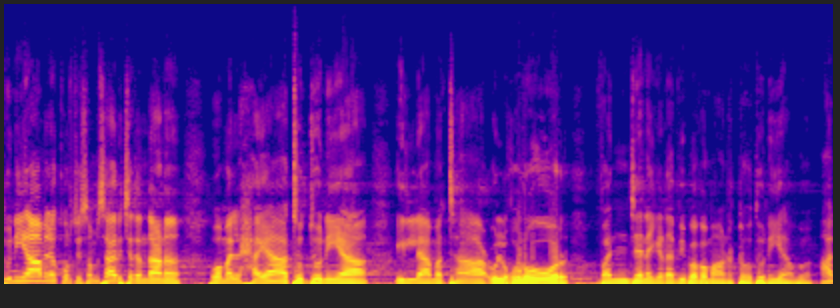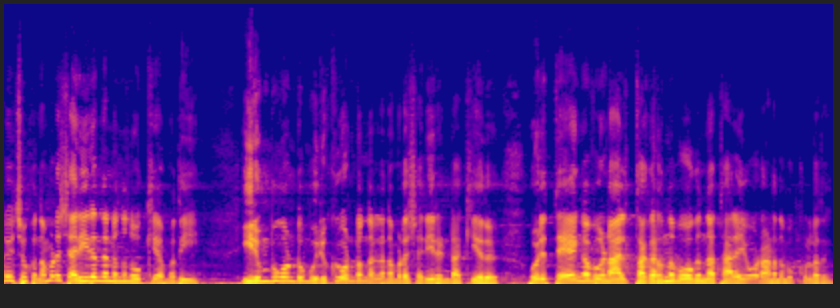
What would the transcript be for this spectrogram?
ദുനിയാവിനെ കുറിച്ച് സംസാരിച്ചത് എന്താണ് ഒമൽ ഹയാത്തു ദുനിയ വഞ്ചനയുടെ വിഭവമാണ് കേട്ടോ ദുനിയാവ്. ആലോചിച്ച് നോക്കൂ നമ്മുടെ ശരീരം തന്നെ ഒന്ന് നോക്കിയാൽ മതി. ഇരുമ്പ് കൊണ്ടും ഉരുക്ക് കൊണ്ടൊന്നല്ല നമ്മുടെ ശരീരം ഉണ്ടാക്കിയത്. ഒരു തേങ്ങ വീണാൽ തകർന്നു പോകുന്ന തലയോടാണ് നമുക്കുള്ളത്.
